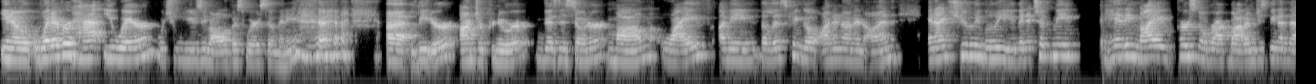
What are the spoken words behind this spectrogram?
you know whatever hat you wear which usually all of us wear so many uh, leader entrepreneur business owner mom wife i mean the list can go on and on and on. And i truly believe and it took me hitting my personal rock bottom just being in the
